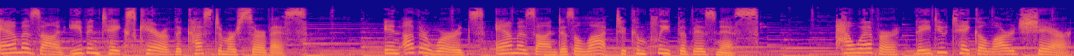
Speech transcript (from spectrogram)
Amazon even takes care of the customer service. In other words, Amazon does a lot to complete the business. However, they do take a large share.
